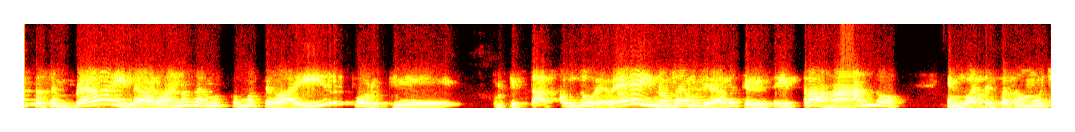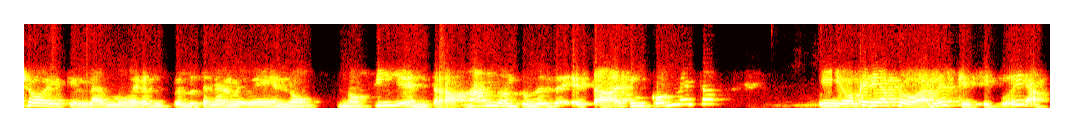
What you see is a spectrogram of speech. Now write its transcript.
estás en prueba y la verdad no sabemos cómo te va a ir porque, porque estás con tu bebé y no sabemos si vas a querer seguir trabajando. En Guate pasa mucho de que las mujeres después de tener el bebé no, no siguen trabajando, entonces estaba esa incógnita y yo quería probarles que sí podía.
